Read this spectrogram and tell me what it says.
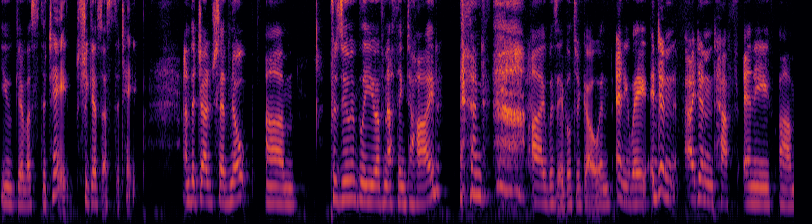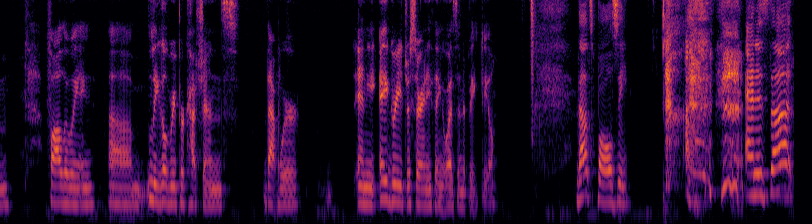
you give us the tape. She gives us the tape, and the judge said nope. Um, presumably, you have nothing to hide and I was able to go. And anyway, it didn't. I didn't have any um, following um, legal repercussions that were any egregious or anything. It wasn't a big deal. That's ballsy. and is that?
